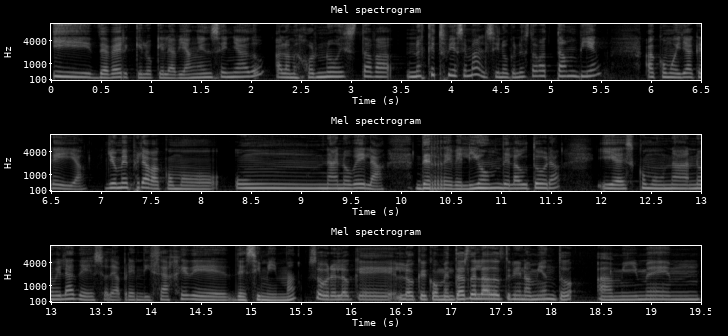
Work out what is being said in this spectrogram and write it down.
y de ver que lo que le habían enseñado a lo mejor no estaba, no es que estuviese mal, sino que no estaba tan bien a como ella creía. Yo me esperaba como una novela de rebelión de la autora y es como una novela de eso, de aprendizaje de, de sí misma. Sobre lo que, lo que comentas del adoctrinamiento, a mí me,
